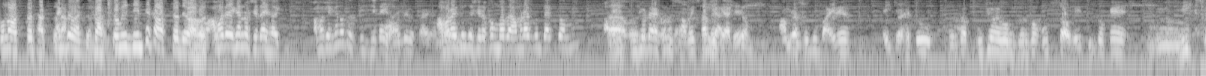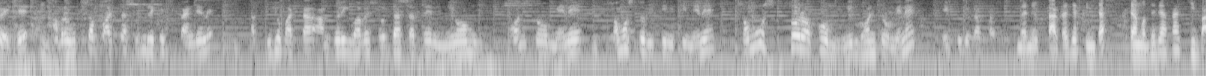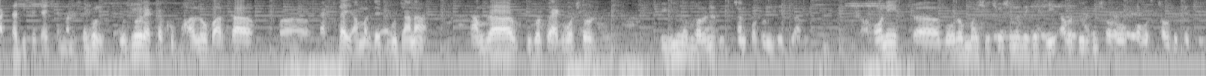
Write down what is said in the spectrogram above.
কোনো অস্ত্র থাকতো একদম একদম। সপ্তমীর দিন থেকে অস্ত্র দেওয়া হতো। আমাদের এখানেও সেটাই হয় কি আমাদের এখানেও তো সেটাই হয়। আমরা কিন্তু সেরকম ভাবে আমরা কিন্তু একদম পুজোটা এখনও সাবেকি একদম। আমরা শুধু বাইরের এই যেহেতু দুর্গা পুজো এবং দুর্গা উৎসব এই দুটোকে মিক্স হয়েছে। আমরা উৎসব পাঠটা শুধু রেখেছি প্যান্ডেলে। আর পুজো পাঠটা আন্তরিকভাবে শ্রদ্ধার সাথে নিয়ম ঘন্ট মেনে সমস্ত রীতিনীতি মেনে সমস্ত রকম নির্ঘণ্ট মেনে এই পুজোটা হয়। মানে সার্কাস যে থিমটা এটার মধ্যে দিয়ে আপনারা কি বার্তা দিতে চাইছেন? মানে দেখুন পুজোর একটা খুব ভালো বার্তা একটাই আমার যেটুকু জানা। আমরা বিগত এক বছর বিভিন্ন ধরনের উত্থান পতন দেখলাম। অনেক গৌরবময় সিচুয়েশনে দেখেছি, আবার দুর্বিষহ অবস্থাও দেখেছি।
